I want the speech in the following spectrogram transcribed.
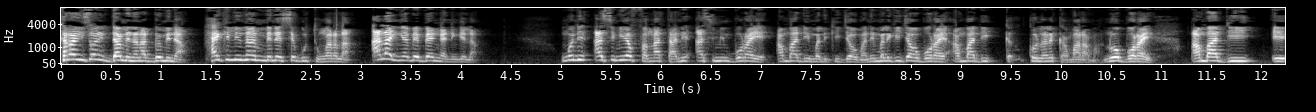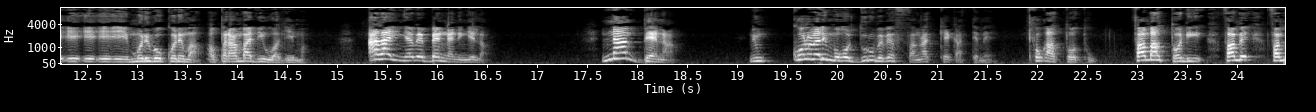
Transition in daminɛna na hakilina min bɛ ala ɲɛ bɛ bɛn ŋaninge la. Asimi ye fanga ta ni asimi bɔra maliki jaw maliki jaw bɔra n'o bɔra ye an b'a di e, e, e, e, moribo kone ma. O di wagi ma. Ala ɲɛ bɛ bɛn ŋaninge la. N'an kolonɛli mɔgɔ duuru bɛɛ bɛ fanga kɛ ka tɛmɛ fo k'a tɔ to. F'an b'a di f'an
